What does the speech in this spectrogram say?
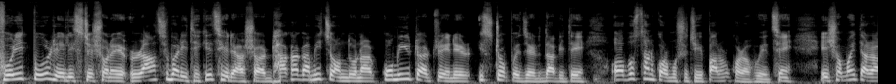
ফরিদপুর রেল স্টেশনে রাজবাড়ি থেকে ছেড়ে আসা ঢাকাগামী চন্দনা কমিউটার ট্রেনের স্টপেজের দাবিতে অবস্থান কর্মসূচি পালন করা হয়েছে। এ সময় তারা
